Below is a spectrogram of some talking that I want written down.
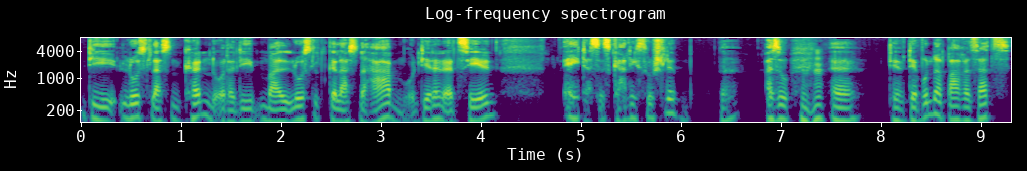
die loslassen können oder die mal losgelassen haben und dir dann erzählen, ey, das ist gar nicht so schlimm. Ne? Also mhm. äh, der, der wunderbare Satz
